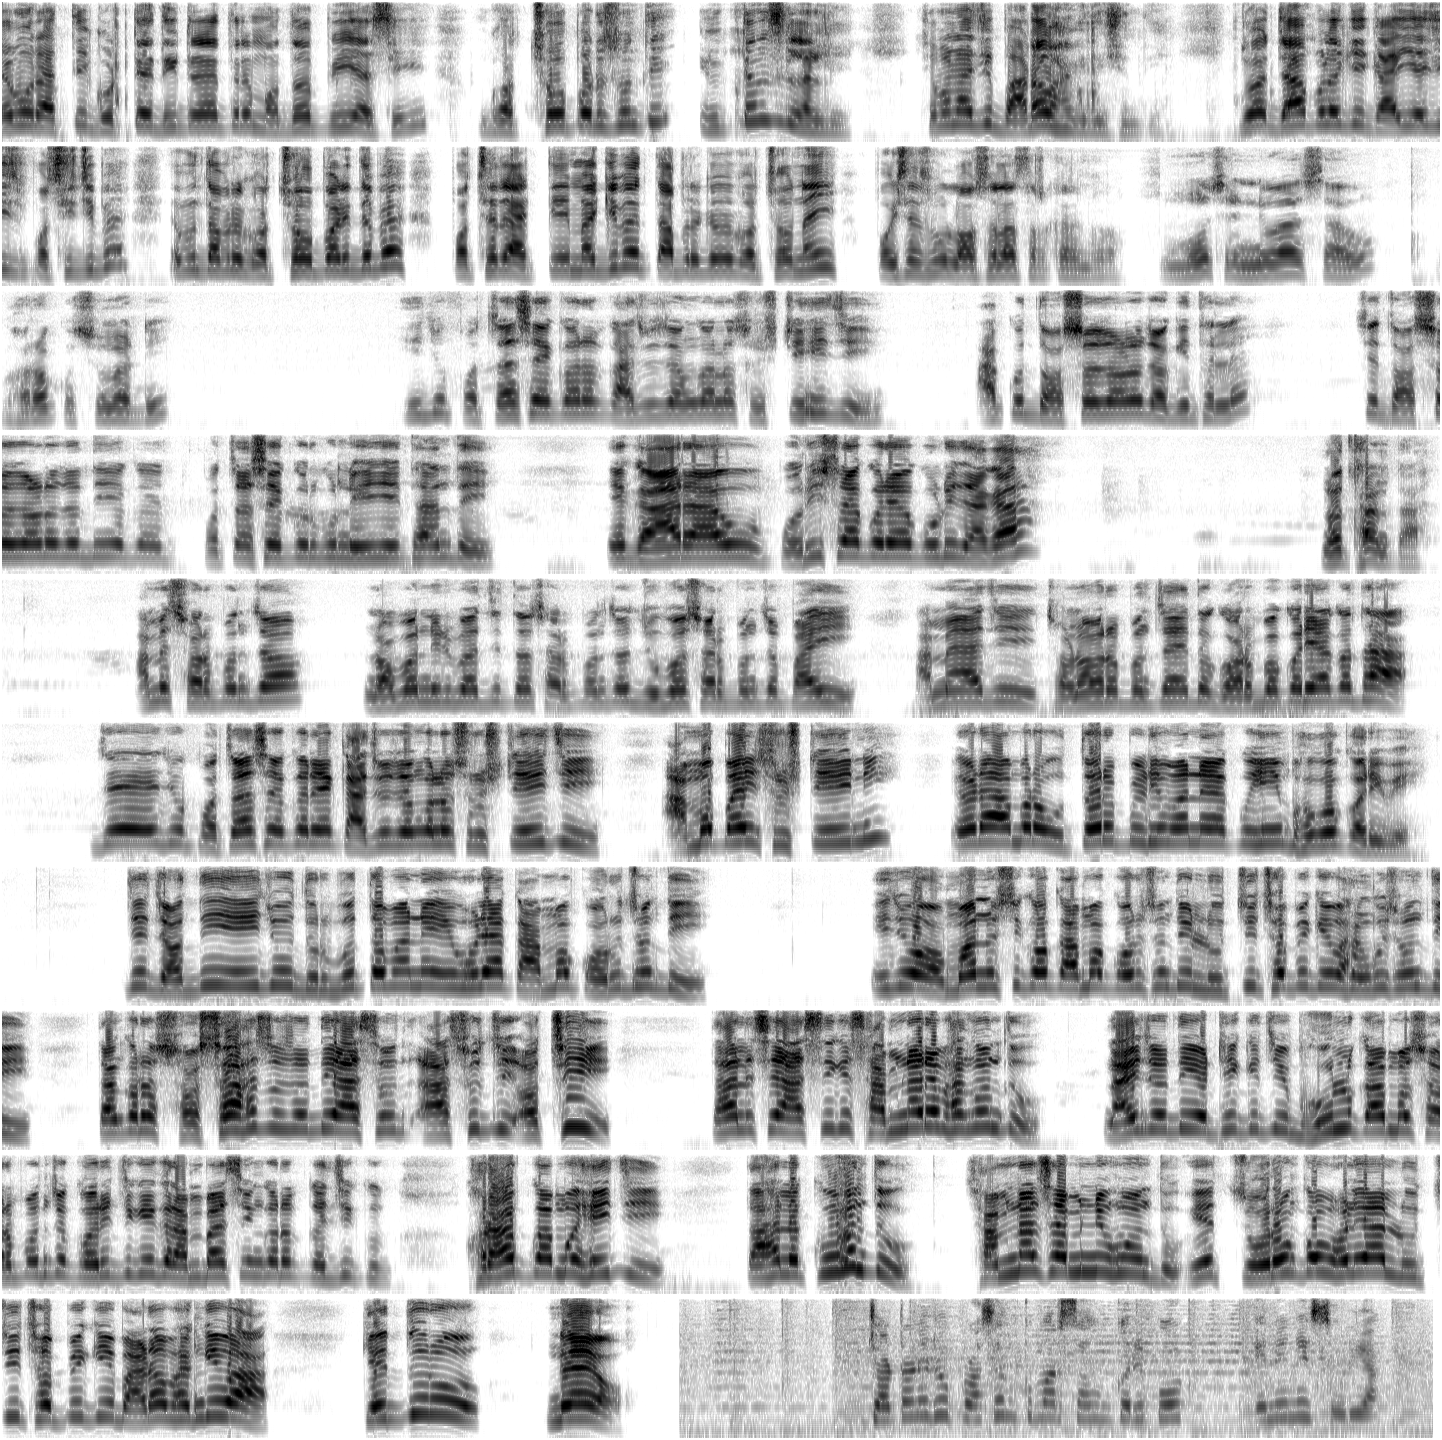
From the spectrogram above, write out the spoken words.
ଏବଂ ରାତି ଗୋଟେ ଦୁଇଟା ରାତିରେ ମଦ ପିଇ ଆସି ଗଛ ପଡ଼ୁଛନ୍ତି ଇଣ୍ଟେନ୍ସନାଲି ସେମାନେ ଆଜି ବାଡ଼ ଭାଙ୍ଗି ଦେଇଛନ୍ତି ଯେଉଁ ଯାହାଫଳରେ କି ଗାଈ ଆଜି ପଶିଯିବେ ଏବଂ ତାପରେ ଗଛ ଉପାଡ଼ି ଦେବେ ପଛରେ ଆର୍ ଟି ଆଇ ମାଗିବେ ତାପରେ କେବେ ଗଛ ନାହିଁ ପଇସା ସବୁ ଲସ୍ ହେଲା ସରକାରଙ୍କର ମୁଁ ଶ୍ରୀନିବାସ ସାହୁ ଘର କୁସୁମାଟି ଏଇ ଯେଉଁ ପଚାଶ ଏକର କାଜୁ ଜଙ୍ଗଲ ସୃଷ୍ଟି ହେଇଛି ଆକୁ ଦଶ ଜଣ ଜଗିଥିଲେ ସେ ଦଶ ଜଣ ଯଦି ପଚାଶ ଏକରକୁ ନେଇଯାଇଥାନ୍ତେ ଏ ଗାଁରେ ଆଉ ପରିସ୍ରା କରିବାକୁ କେଉଁଠି ଜାଗା ନଥାନ୍ତା ଆମେ ସରପଞ୍ଚ ନବନିର୍ବାଚିତ ସରପଞ୍ଚ ଯୁବ ସରପଞ୍ଚ ପାଇ ଆମେ ଆଜି ଛଣହର ପଞ୍ଚାୟତ ଗର୍ବ କରିବା କଥା ଯେ ଏ ଯେଉଁ ପଚାଶ ଏକରରେ କାଜୁ ଜଙ୍ଗଲ ସୃଷ୍ଟି ହେଇଛି ଆମ ପାଇଁ ସୃଷ୍ଟି ହେଇନି ଏଗୁଡ଼ା ଆମର ଉତ୍ତର ପିଢ଼ିମାନେ ୟାକୁ ହିଁ ଭୋଗ କରିବେ ଯେ ଯଦି ଏଇ ଯେଉଁ ଦୁର୍ବୃତ୍ତମାନେ ଏଇଭଳିଆ କାମ କରୁଛନ୍ତି ଏଇ ଯେଉଁ ଅମାନୁଷିକ କାମ କରୁଛନ୍ତି ଲୁଚି ଛପିକି ଭାଙ୍ଗୁଛନ୍ତି ତାଙ୍କର ସସାହସ ଯଦି ଆସୁଛି ଅଛି ତାହେଲେ ସେ ଆସିକି ସାମ୍ନାରେ ଭାଙ୍ଗନ୍ତୁ ନାହିଁ ଯଦି ଏଠି କିଛି ଭୁଲ କାମ ସରପଞ୍ଚ କରିଛି କି ଗ୍ରାମବାସୀଙ୍କର କିଛି ଖରାପ କାମ ହେଇଛି ତାହେଲେ କୁହନ୍ତୁ ସାମ୍ନାସାମ୍ନି ହୁଅନ୍ତୁ ଏ ଚୋରଙ୍କ ଭଳିଆ ଲୁଚି ଛପିକି ବାଡ଼ ଭାଙ୍ଗିବା କେଦୁରୁ ନ୍ୟାୟ ଜଟଣୀରୁ ପ୍ରଶାନ୍ତ କୁମାର ସାହୁଙ୍କ ରିପୋର୍ଟ ଏନ୍ଏନ୍ଏସ୍ ଓଡ଼ିଆ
